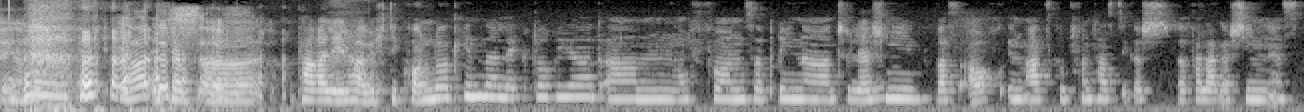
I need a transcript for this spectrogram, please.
Ja, ja das, hab, äh, parallel habe ich die Condor-Kinder lektoriert ähm, von Sabrina Celeschny, was auch im Artskript Fantastika äh, Verlag erschienen ist.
